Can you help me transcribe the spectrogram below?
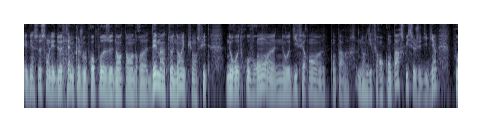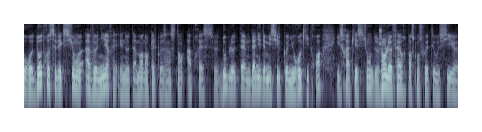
Eh bien, ce sont les deux thèmes que je vous propose d'entendre dès maintenant. Et puis ensuite, nous retrouverons euh, nos différents, euh, compar- nos différents comparses, oui, ce je dis bien, pour d'autres sélections à venir. Et notamment, dans quelques instants, après ce double thème, dernier domicile connu, Rocky 3, il sera question de Jean Lefebvre, parce qu'on souhaitait aussi euh,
